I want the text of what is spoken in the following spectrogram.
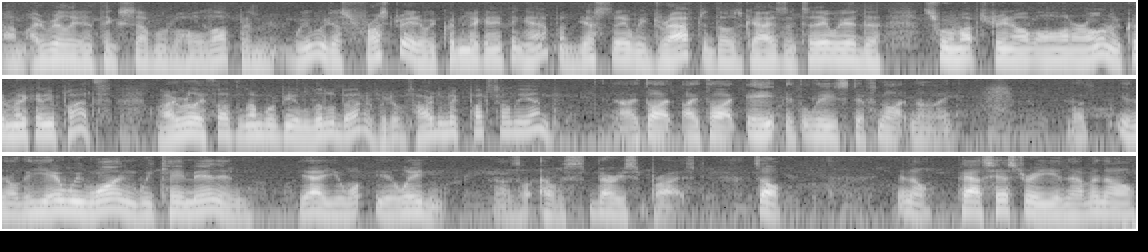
Um, I really didn't think seven would hold up, and we were just frustrated. We couldn't make anything happen. Yesterday we drafted those guys, and today we had to swim upstream all, all on our own. We couldn't make any putts. I really thought the number would be a little better, but it was hard to make putts on the end. I thought I thought eight at least, if not nine. But you know, the year we won, we came in and yeah, you you're leading. I was I was very surprised. So, you know, past history, you never know.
